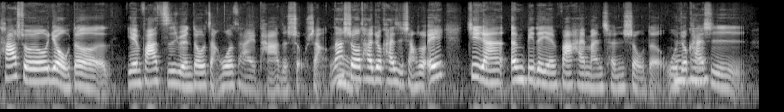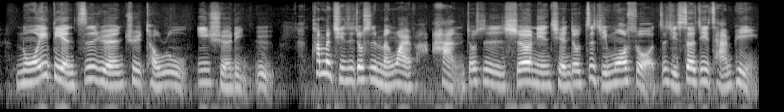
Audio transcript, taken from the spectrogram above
他所有的。研发资源都掌握在他的手上，那时候他就开始想说：“哎，既然 NB 的研发还蛮成熟的，我就开始挪一点资源去投入医学领域。他们其实就是门外汉，就是十二年前就自己摸索、自己设计产品。”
